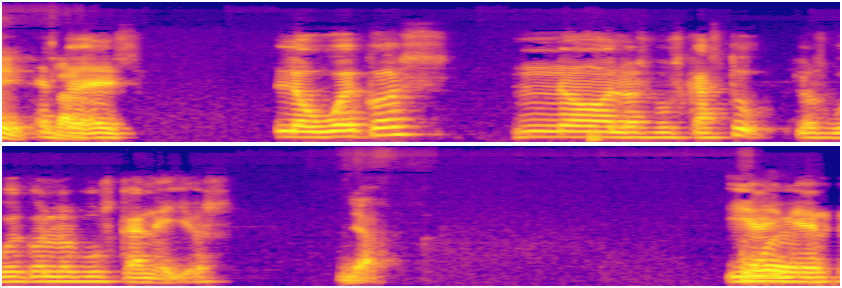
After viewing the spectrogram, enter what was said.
Sí, claro. Entonces, los huecos no los buscas tú, los huecos los buscan ellos. Ya. Y ahí, viene,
